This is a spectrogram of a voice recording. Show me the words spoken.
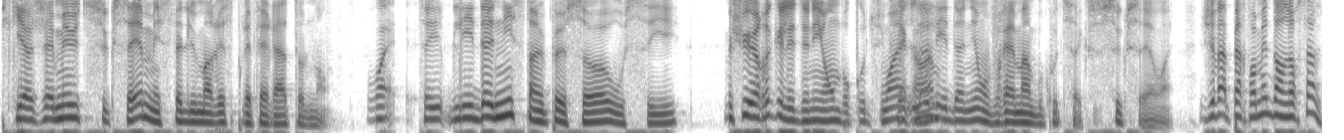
puis qui a jamais eu de succès, mais c'était l'humoriste préféré à tout le monde. Ouais. Les Denis, c'est un peu ça aussi. Mais je suis heureux que les données ont beaucoup de succès Ouais, quand là, même. les Denis ont vraiment beaucoup de succès, ouais. Je vais performer dans leur salle.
